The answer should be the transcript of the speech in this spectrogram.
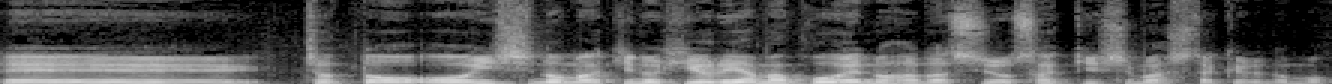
えー、ちょっと石巻の日和山公園の話をさっきしましたけれども、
